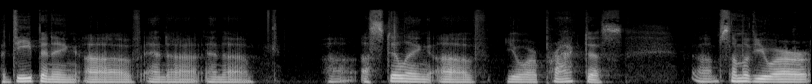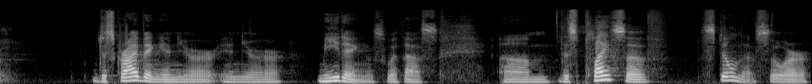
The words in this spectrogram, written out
a deepening of and a, and a, uh, a stilling of your practice, um, some of you are describing in your in your meetings with us um, this place of stillness or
